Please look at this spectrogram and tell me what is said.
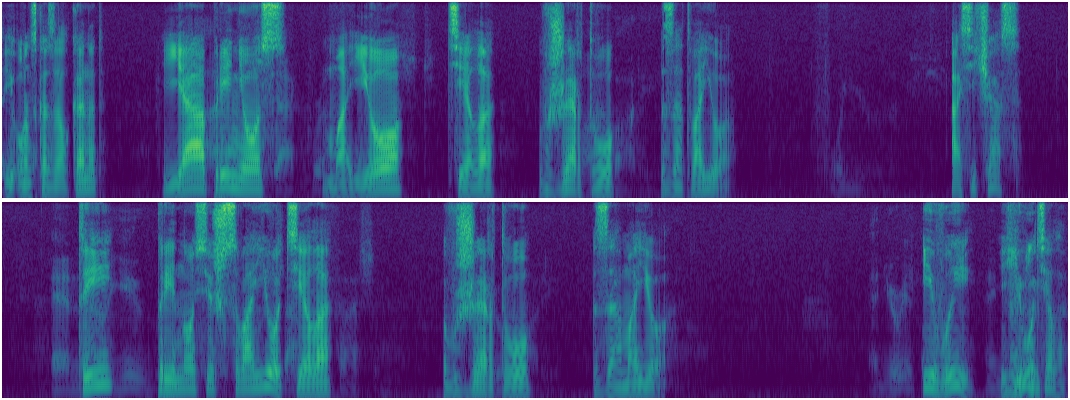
И он сказал, Кеннет, я принес мое тело в жертву за твое. А сейчас ты приносишь свое тело в жертву за мое. И вы его тело.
